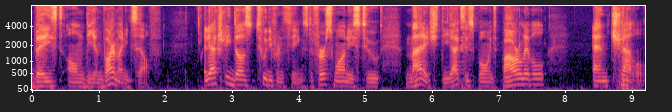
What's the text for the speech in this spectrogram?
based on the environment itself. And it actually does two different things. The first one is to manage the access point power level and channel.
